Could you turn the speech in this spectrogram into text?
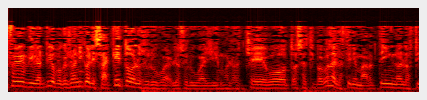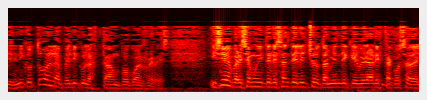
fue divertido porque yo a Nico le saqué todos los, uruguay, los uruguayismos, los chevo, todo ese tipo de cosas, los tiene Martín, no los tiene Nico, todo en la película está un poco al revés. Y sí me parecía muy interesante el hecho también de quebrar esta cosa de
